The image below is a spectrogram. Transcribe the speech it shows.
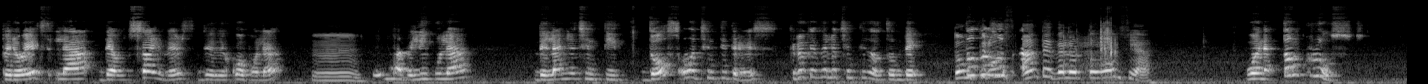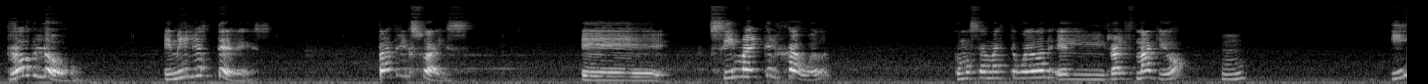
pero es la The Outsiders de De Coppola, Mm. una película del año 82 o 83, creo que es del 82, donde Tom Cruise antes de la ortodoncia. Bueno, Tom Cruise, Rob Lowe, Emilio Esteves, Patrick Swayze, eh, C. Michael Howell, ¿cómo se llama este huevón? El Ralph Macchio, Mm. y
